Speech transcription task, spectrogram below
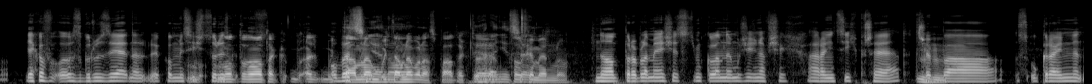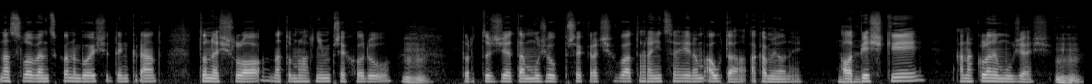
Uh, jako v, z Gruzie, ne, jako myslíš no, turist... no to no, tak ať buď, Obecně, tam, na, buď no. tam nebo na tak Ty to je hranice. celkem jedno. No, problém je, že s tím kolem nemůžeš na všech hranicích přejet. Třeba Mhm. z Ukrajiny na Slovensko, nebo ještě tenkrát to nešlo na tom hlavním přechodu, Mhm. Protože tam můžou překračovat hranice jenom auta a kamiony. Ale pěšky a na kole nemůžeš. Mhm.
